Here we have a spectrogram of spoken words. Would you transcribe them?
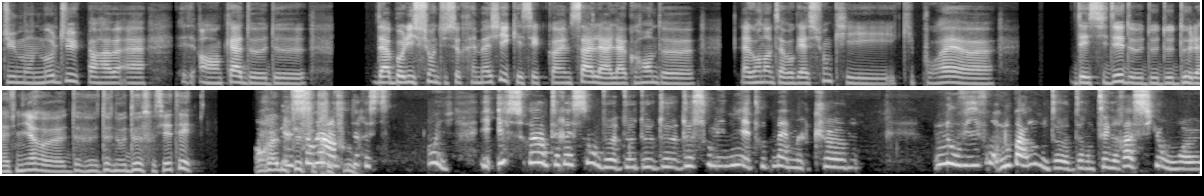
du monde moldu par, en cas de, de, d'abolition du secret magique. Et c'est quand même ça la, la grande, la grande interrogation qui, qui pourrait décider de, de, de, de l'avenir de, de, nos deux sociétés. En réalité, c'est très flou. Oui, il serait intéressant de, de, de, souligner tout de même que nous vivons, nous parlons d'intégration euh,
